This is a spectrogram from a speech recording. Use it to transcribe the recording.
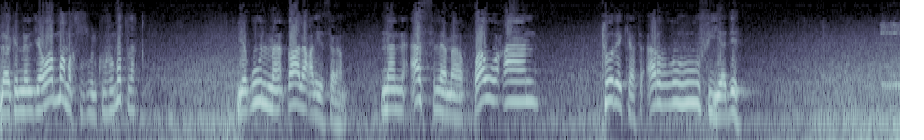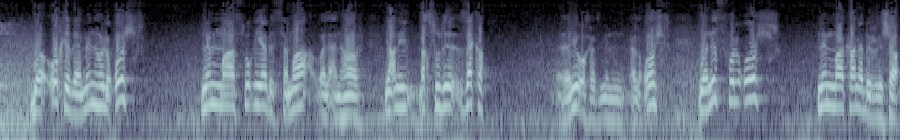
لكن الجواب ما مخصوص بالكوفة مطلق. يقول ما قال عليه السلام من أسلم طوعا تركت أرضه في يده. وأخذ منه العشر مما سقي بالسماء والأنهار. يعني مقصود زكاة. يؤخذ من العشر ونصف العشر مما كان بالرشاء.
